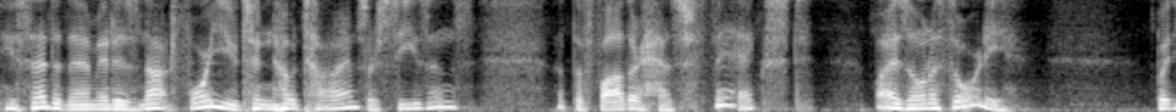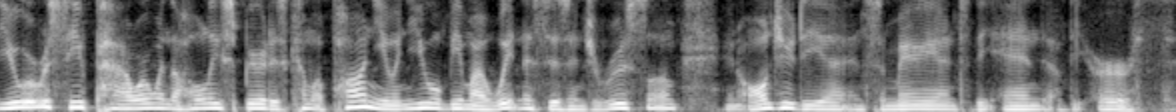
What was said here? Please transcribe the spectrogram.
He said to them, It is not for you to know times or seasons that the Father has fixed by his own authority but you will receive power when the Holy Spirit has come upon you, and you will be my witnesses in Jerusalem, in all Judea and Samaria, and to the end of the earth.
